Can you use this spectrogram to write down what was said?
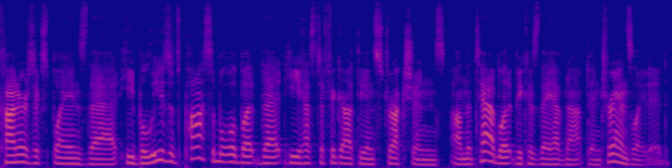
Connors explains that he believes it's possible, but that he has to figure out the instructions on the tablet because they have not been translated.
